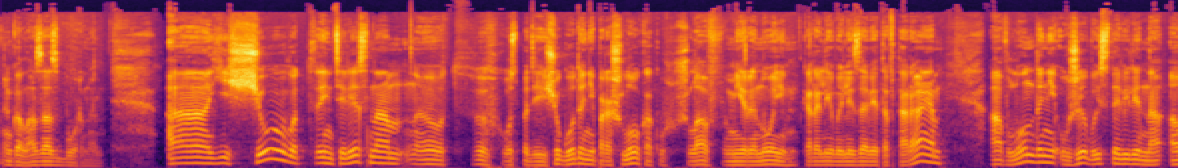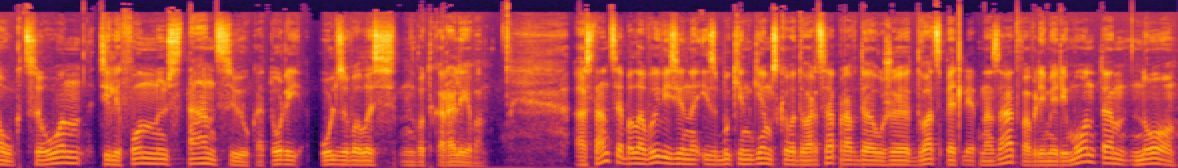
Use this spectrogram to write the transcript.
гола за сборную. А еще вот интересно, вот, господи, еще года не прошло, как ушла в мир иной королева Елизавета II, а в Лондоне уже выставили на аукцион телефонную станцию, которой пользовалась вот королева. А станция была вывезена из Букингемского дворца, правда, уже 25 лет назад, во время ремонта, но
